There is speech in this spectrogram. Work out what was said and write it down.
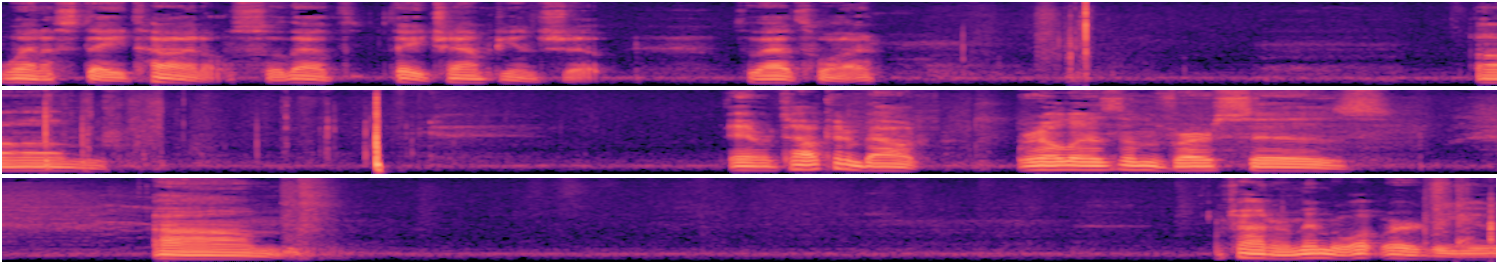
win a state title. So that's state championship. So that's why. Um, and we're talking about realism versus um, I'm trying to remember what word to use.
